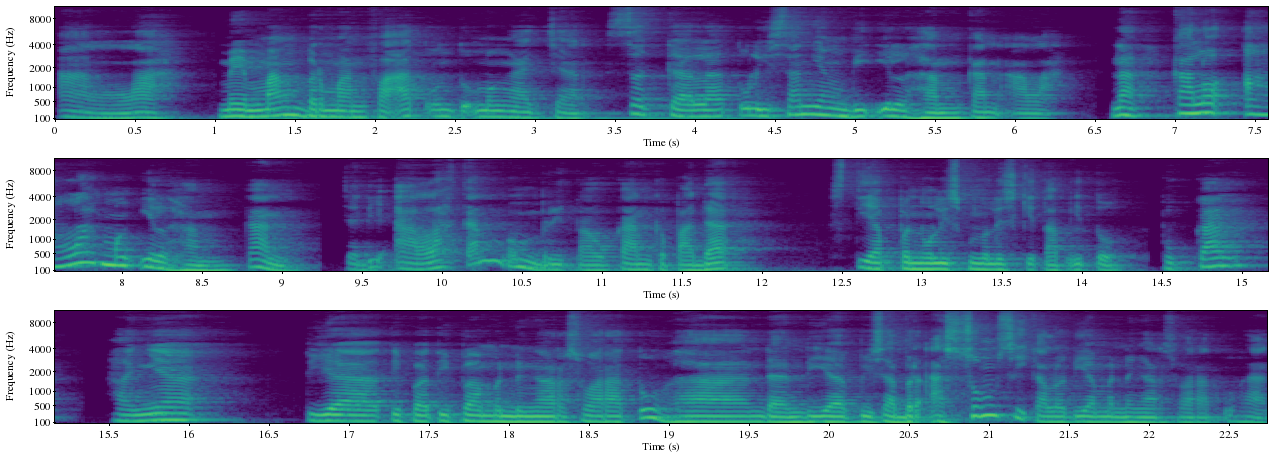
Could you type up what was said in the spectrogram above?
Allah memang bermanfaat untuk mengajar. Segala tulisan yang diilhamkan Allah. Nah, kalau Allah mengilhamkan, jadi Allah kan memberitahukan kepada setiap penulis-penulis kitab itu, bukan hanya dia tiba-tiba mendengar suara Tuhan dan dia bisa berasumsi kalau dia mendengar suara Tuhan.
